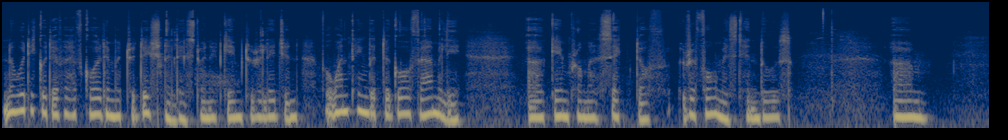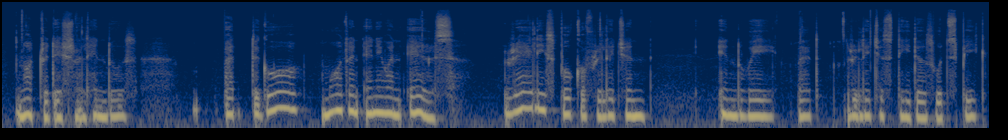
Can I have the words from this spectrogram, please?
Nobody could ever have called him a traditionalist when it came to religion. For one thing, the Tagore family uh, came from a sect of reformist Hindus, um, not traditional Hindus. But Tagore, more than anyone else, rarely spoke of religion in the way that religious leaders would speak.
